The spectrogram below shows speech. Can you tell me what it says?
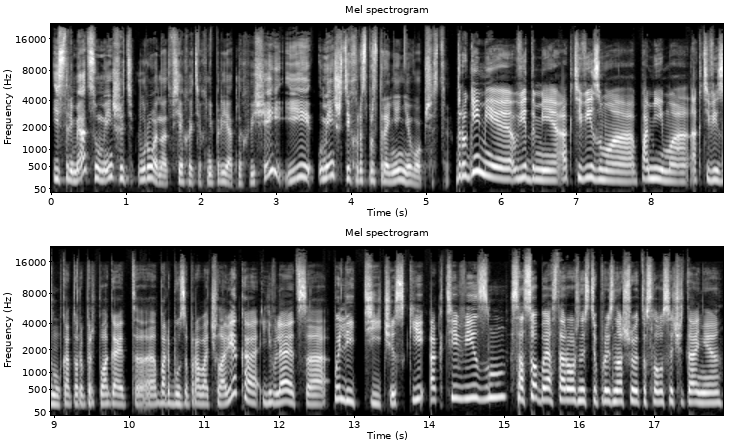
и стремятся уменьшить урон от всех этих неприятных вещей и уменьшить их распространение в обществе. Другими видами активизма, помимо активизма, который предполагает э, борьбу за права человека, является политический активизм. С особой осторожностью произношу это словосочетание.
